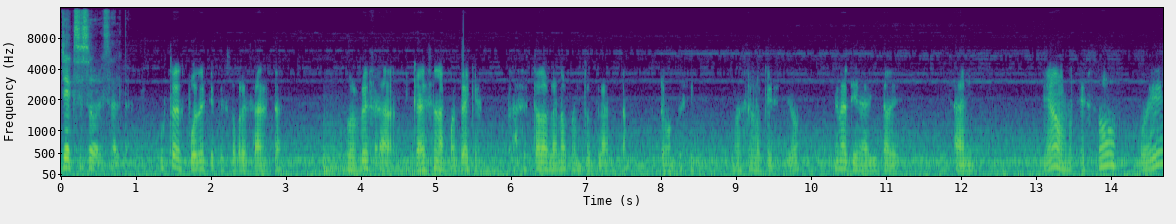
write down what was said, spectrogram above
Jack se sobresalta. Justo después de que te sobresaltas, vuelves a y caes en la cuenta de que has estado hablando con tu planta. Preguntas si no has enloquecido. Una tiradita de Sani. eso fue.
